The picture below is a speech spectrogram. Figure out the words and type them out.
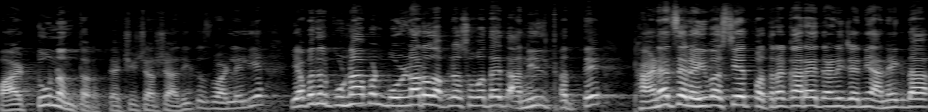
पार्ट टू नंतर त्याची चर्चा अधिकच वाढलेली आहे. याबद्दल पुन्हा आपण बोलणार आहोत. आपल्यासोबत आहेत अनिल थत्ते. ठाण्याचे रहिवासी आहेत पत्रकार आहेत आणि ज्यांनी अनेकदा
